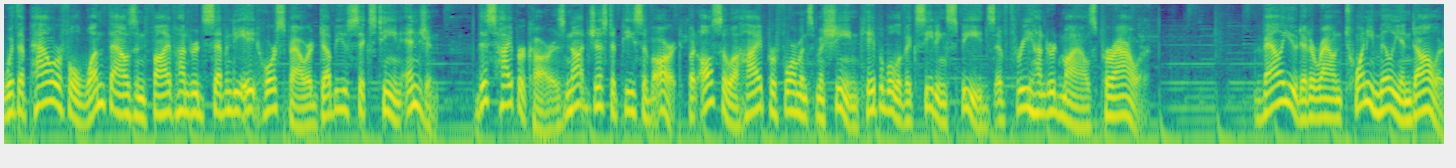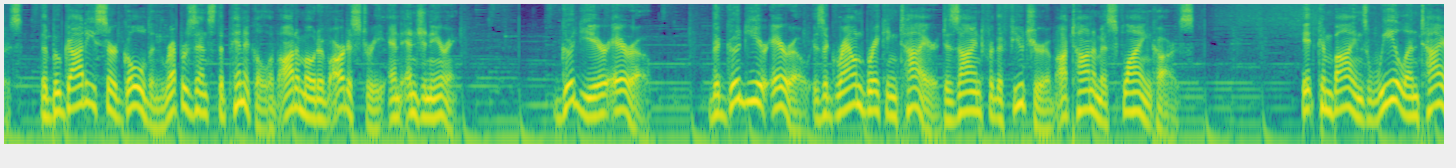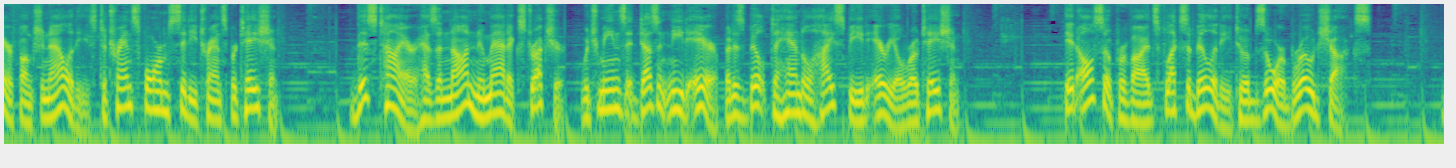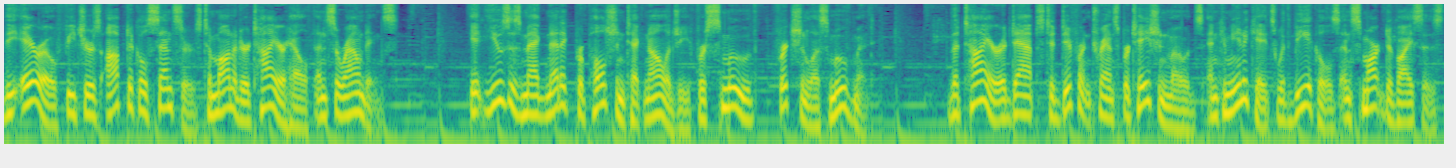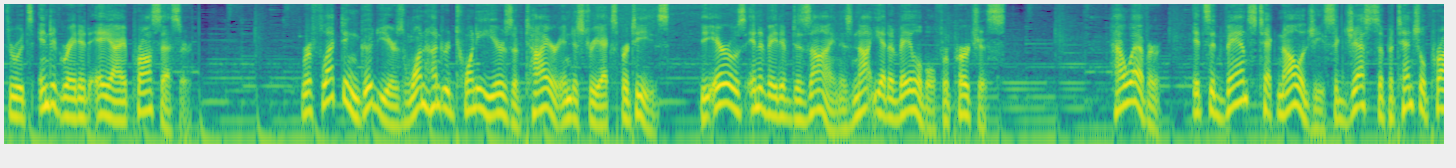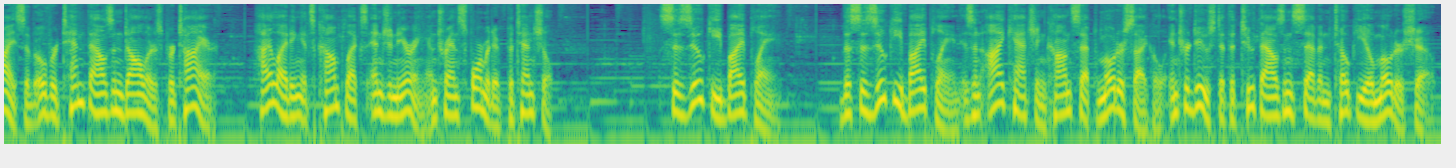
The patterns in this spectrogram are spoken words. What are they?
With a powerful 1,578 horsepower W16 engine, This hypercar is not just a piece of art but also a high-performance machine capable of exceeding speeds of 300 miles per hour. Valued at around $20 million, the Bugatti Sur Golden represents the pinnacle of automotive artistry and engineering. Goodyear Aero The Goodyear Aero is a groundbreaking tire designed for the future of autonomous flying cars. It combines wheel and tire functionalities to transform city transportation. This tire has a non-pneumatic structure, which means it doesn't need air but is built to handle high-speed aerial rotation. It also provides flexibility to absorb road shocks. The Aero features optical sensors to monitor tire health and surroundings. It uses magnetic propulsion technology for smooth, frictionless movement. The tire adapts to different transportation modes and communicates with vehicles and smart devices through its integrated AI processor. Reflecting Goodyear's 120 years of tire industry expertise, the Aero's innovative design is not yet available for purchase. However, its advanced technology suggests a potential price of over $10,000 per tire, highlighting its complex engineering and transformative potential. Suzuki Biplane The Suzuki Biplane is an eye-catching concept motorcycle introduced at the 2007 Tokyo Motor Show.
